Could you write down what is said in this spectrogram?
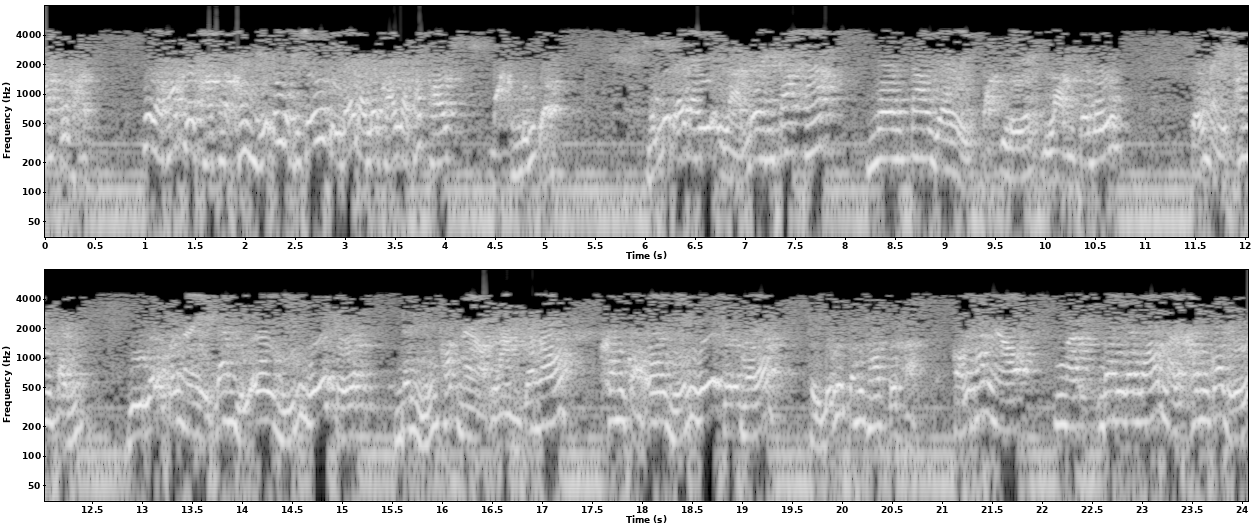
pháp của phật. Nếu là pháp của phật mà không hiểu ý niệm xứ thì đó là đâu phải là pháp thôi. Đặt không đúng chỗ. Mục đích ở đây là đem các pháp nên cao dày tập luyện làm cái đúng chỗ này thanh tịnh, vì bốn chỗ này đang bị ô nhiễm quế trượt, nên những pháp nào làm cho nó không còn ô nhiễm quế trượt nữa, thì đúng tánh pháp của Phật. Còn cái pháp nào mà đem lên đó mà không có rửa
